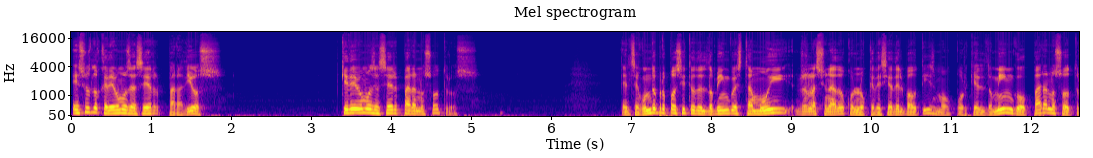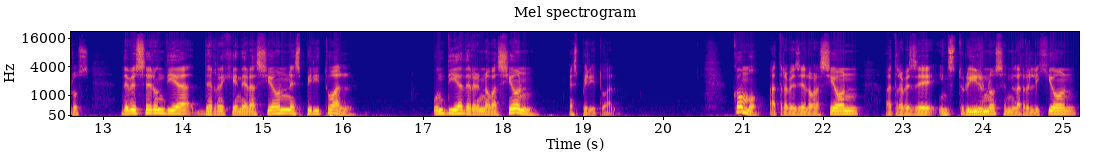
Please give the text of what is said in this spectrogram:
Eso es lo que debemos de hacer para Dios. ¿Qué debemos de hacer para nosotros? El segundo propósito del domingo está muy relacionado con lo que decía del bautismo, porque el domingo para nosotros debe ser un día de regeneración espiritual, un día de renovación espiritual. ¿Cómo? A través de la oración, a través de instruirnos en la religión,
